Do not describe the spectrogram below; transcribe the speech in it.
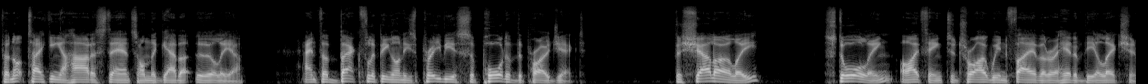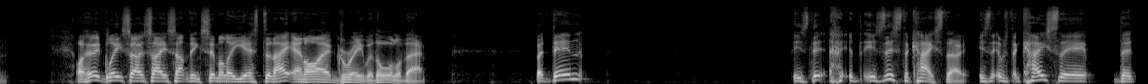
for not taking a harder stance on the Gabba earlier, and for backflipping on his previous support of the project, for shallowly stalling, I think, to try win favour ahead of the election. I heard Gleeso say something similar yesterday, and I agree with all of that. But then, is this, is this the case, though? Is it the case there that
